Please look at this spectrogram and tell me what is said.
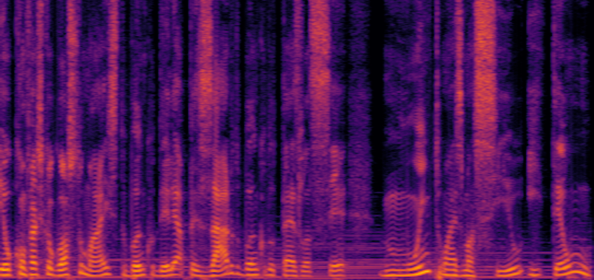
eu confesso que eu gosto mais do banco dele, apesar do banco do Tesla ser muito mais macio e ter um.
